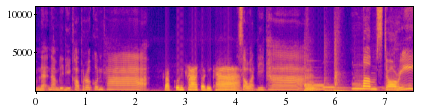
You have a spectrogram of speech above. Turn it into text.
ำแนะนำดีๆ ขอบพระคุณค่ะขอบคุณค่ะ สวัสดีค่ะ สวัสดีค่ะ Mom Story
